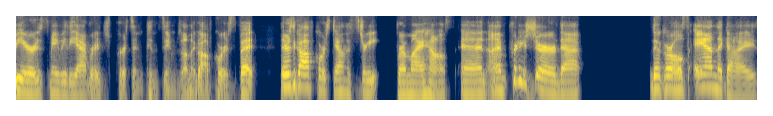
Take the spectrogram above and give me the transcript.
beers maybe the average person consumes on the golf course, but there's a golf course down the street from my house. And I'm pretty mm. sure that the girls and the guys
